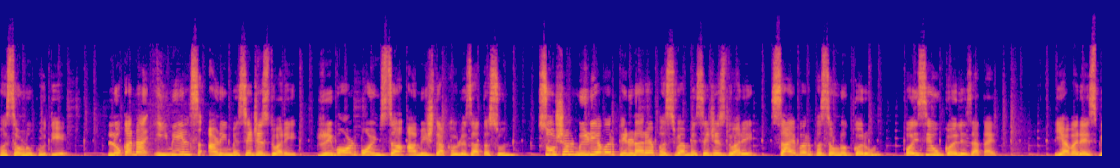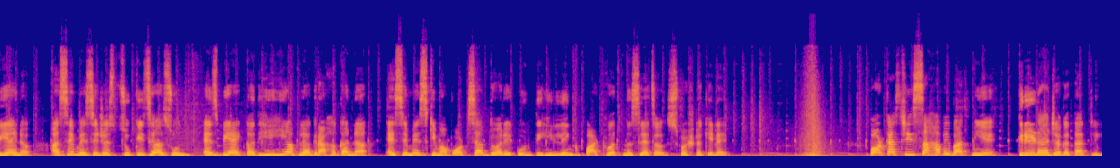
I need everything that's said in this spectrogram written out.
फसवणूक होतीये. लोकांना ईमेल्स आणि मेसेजेसद्वारे रिवॉर्ड पॉईंट्सचं आमिष दाखवलं जात असून सोशल मीडियावर फिरणाऱ्या फसव्या मेसेजेसद्वारे सायबर फसवणूक करून पैसे उकळले जात आहेत. यावर एस बी आयनं असे मेसेजेस चुकीचे असून एस बी आय कधीही आपल्या ग्राहकांना एस एम एस किंवा व्हॉट्सॲपद्वारे कोणतीही लिंक पाठवत नसल्याचं स्पष्ट केलंय. पॉडकास्टची सहावी बातमी आहे क्रीडा जगतातली.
